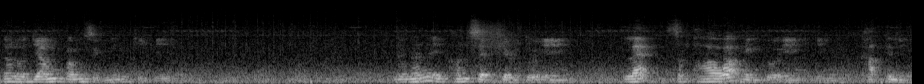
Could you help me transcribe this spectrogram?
แล้วเราย้ำความรู้สึกนี้มากี่ปีแล้วดังนั้นไอ้คอนเซ็ปต์เกี่ยวกับตัวเอง และสภาวะแห่งตัวเองจริงขัดกันอยู่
